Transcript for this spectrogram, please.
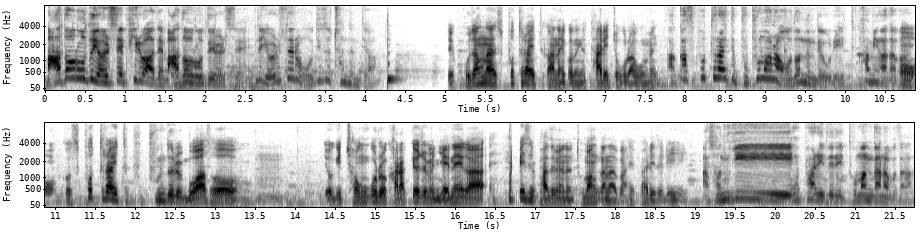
mother lode 열쇠 필요하대 mother lode 열쇠 근데 열쇠를 어디서 찾는데야? 이제 고장난 스포트라이트가 하나 있거든요. 다리 쪽으로 와보면. 아까 스포트라이트 부품 하나 얻었는데 우리 farming하다가 어, 그 스포트라이트 부품들을 모아서 음. 여기 전구를 갈아 껴주면 얘네가 햇빛을 받으면 도망가나 봐 해파리들이. 아 전기 해파리들이 도망가나 보다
